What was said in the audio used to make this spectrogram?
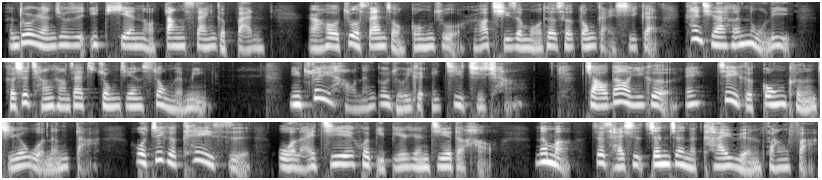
很多人就是一天哦当三个班，然后做三种工作，然后骑着摩托车东赶西赶，看起来很努力，可是常常在中间送了命。你最好能够有一个一技之长，找到一个哎，这个工可能只有我能打，或这个 case 我来接会比别人接得好，那么这才是真正的开源方法。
